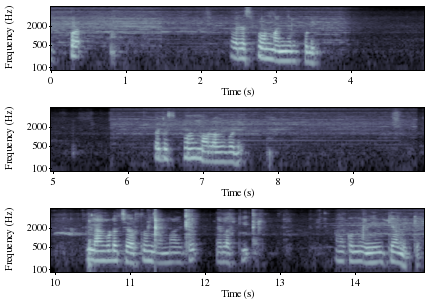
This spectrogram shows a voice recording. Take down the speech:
ഉപ്പ് ഒരു സ്പൂൺ മഞ്ഞൾപ്പൊടി ഒരു സ്പൂൺ മുളക് പൊടി. എല്ലാം കൂടെ ചേർത്ത് നന്നായിട്ട് ഇളക്കി നമുക്കൊന്ന് വേവിക്കാൻ വയ്ക്കാം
